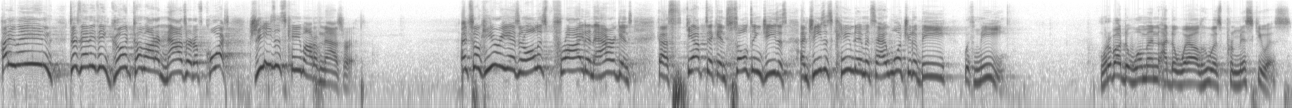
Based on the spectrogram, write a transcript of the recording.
How do you mean? Does anything good come out of Nazareth? Of course, Jesus came out of Nazareth. And so here he is in all his pride and arrogance, a skeptic insulting Jesus. And Jesus came to him and said, I want you to be with me? What about the woman at the well who was promiscuous?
